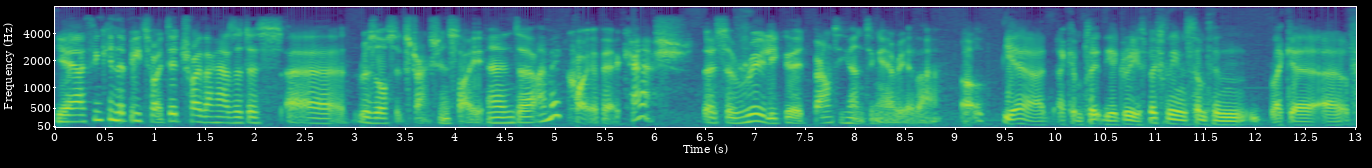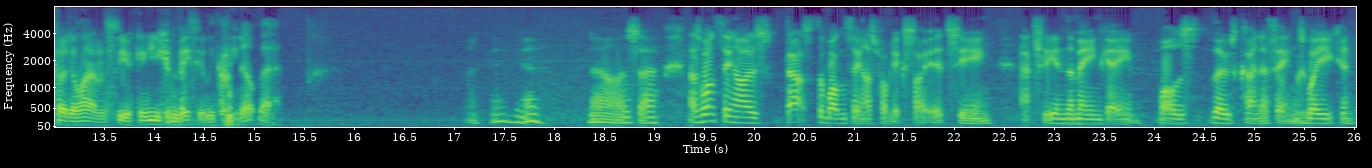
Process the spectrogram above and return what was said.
Yeah, I think in the beta I did try the hazardous uh, resource extraction site, and uh, I made quite a bit of cash. It's a really good bounty hunting area. That. Oh yeah, I, completely agree. Especially in something like a, a Fer-de-Lance, you can you can basically clean up there. Okay, yeah. No, that's uh, that's one thing I was. That's the one thing I was probably excited seeing actually in the main game was those kind of things where you can,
